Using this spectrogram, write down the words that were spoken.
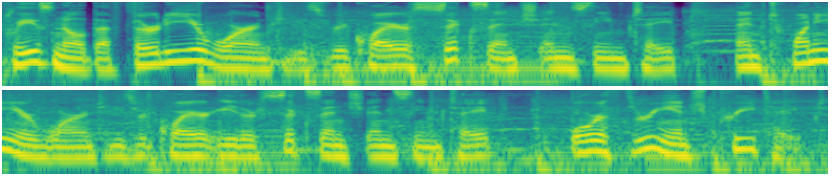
Please note that 30 year warranties require 6 inch inseam tape, and 20 year warranties require either 6 inch inseam tape or 3 inch pre taped.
